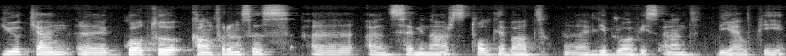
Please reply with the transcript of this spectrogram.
You can uh, go to conferences uh, and seminars, talk about LibreOffice and DLP.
